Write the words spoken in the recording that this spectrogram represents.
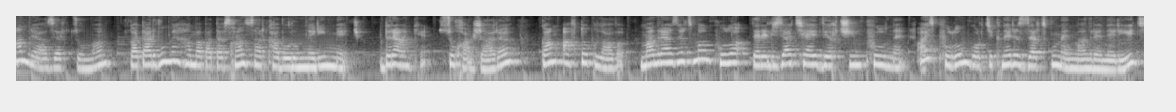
Մանրեազերծումը կատարվում է համապատասխան սարքավորումների մեջ, Դրանք են սուխաժարը կամ ավտոկլավը, Մանրեազերծման փուլը ստերիլիզացիայի վերջին փուլն է։ Այս փուլում գործիքները զերծվում են մանրեներից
